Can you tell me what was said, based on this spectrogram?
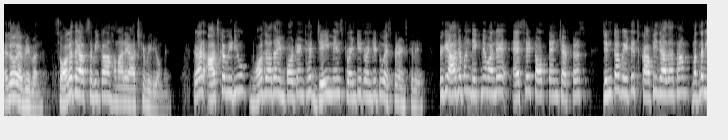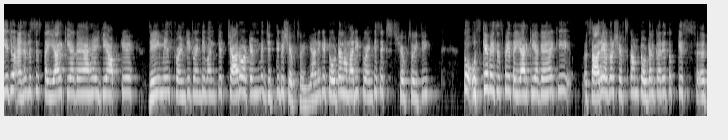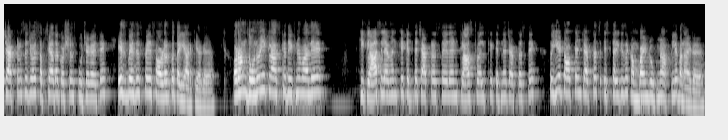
Hello everyone स्वागत है आप सभी का हमारे आज के वीडियो में। तो यार, आज का वीडियो बहुत ज़्यादा इंपॉर्टेंट है जेई मेंस 2022 एस्पिरेंट्स के लिए। क्योंकि आज अपन देखने वाले ऐसे टॉप टेन चैप्टर्स जिनका वेटेज काफ़ी ज़्यादा था। मतलब ये जो एनालिसिस तैयार किया गया है, ये आपके जेई मेंस 2021 के चारों अटेम्प्ट में जितनी भी शिफ्ट हुई, यानी कि टोटल हमारी 26 शिफ्ट हुई थी। तो उसके बेसिस पे तैयार किया गया है कि सारे अगर शिफ्ट्स का हम टोटल करें तो किस चैप्टर से जो है सबसे ज़्यादा क्वेश्चंस पूछे गए थे? इस बेसिस पे इस ऑर्डर को तैयार किया गया। और हम दोनों ही क्लास के देखने वाले कि क्लास इलेवेंथ के कितने चैप्टर्स थे देन क्लास ट्वेल्थ के कितने चैप्टर्स थे तो ये टॉप टेन चैप्टर्स इस तरीके से कंबाइंड रूप में आपके लिए बनाए गए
